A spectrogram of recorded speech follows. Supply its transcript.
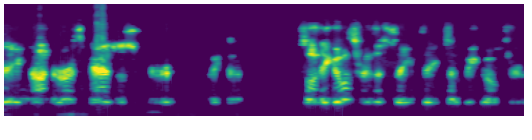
thing on earth has a spirit like that. So they go through the same things that we go through.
